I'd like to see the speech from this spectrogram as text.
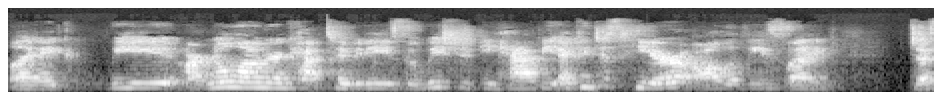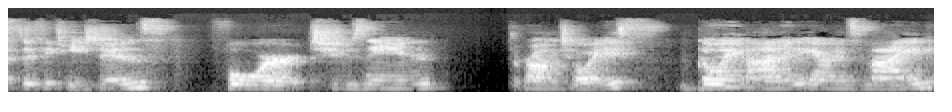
Like, we are no longer in captivity, so we should be happy. I can just hear all of these like justifications for choosing the wrong choice going on in Aaron's mind.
